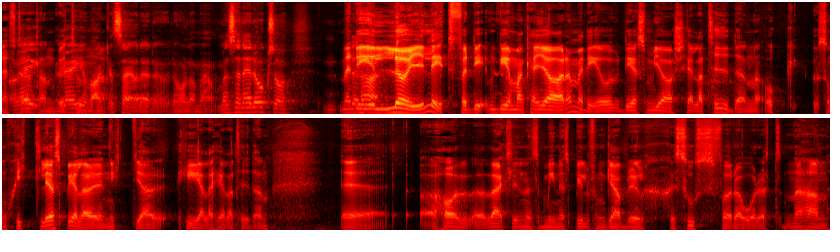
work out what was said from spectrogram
efter att han blir tunnad. Regelverket säger det, det, håller jag med om. Men sen är det också... Men det är löjligt, för det, det man kan göra med det och det som görs hela tiden och som skickliga spelare nyttjar hela, hela tiden eh, har verkligen en minnesbild från Gabriel Jesus förra året när han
